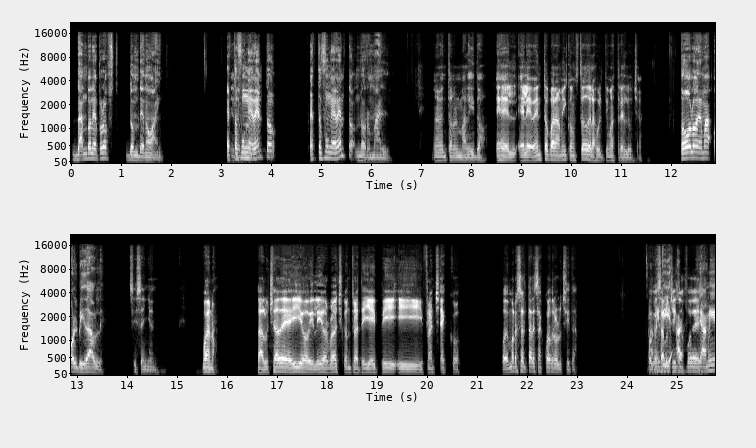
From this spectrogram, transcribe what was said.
dándole props donde no hay. Esto fue un evento, esto fue un evento normal. Un evento normalito. El, el evento para mí constó de las últimas tres luchas. Todo lo demás, olvidable. Sí, señor. Bueno, la lucha de Io y Leo Rush contra TJP y Francesco. Podemos resaltar esas cuatro luchitas. Porque esa luchita fue. Y a mí,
